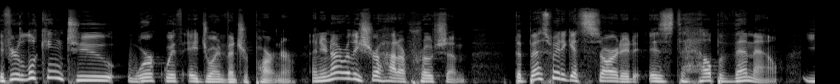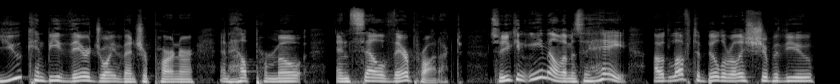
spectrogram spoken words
If you're looking to work with a joint venture partner and you're not really sure how to approach them, the best way to get started is to help them out. You can be their joint venture partner and help promote and sell their product. So you can email them and say, hey, I would love to build a relationship with you.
